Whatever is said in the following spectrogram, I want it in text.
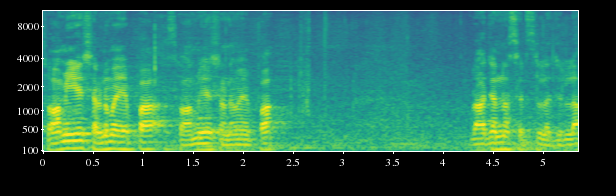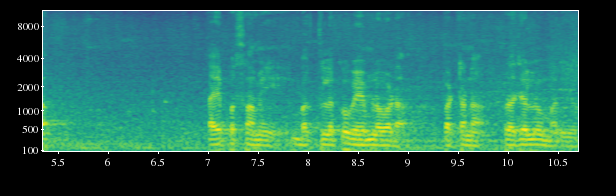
స్వామియే శరణమయ్యప్ప స్వామియే శరణమయ్యప్ప. రాజన్న సిరిసిల్ల జిల్లా అయ్యప్ప స్వామి భక్తులకు వేములవాడ పట్టణ ప్రజలు మరియు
